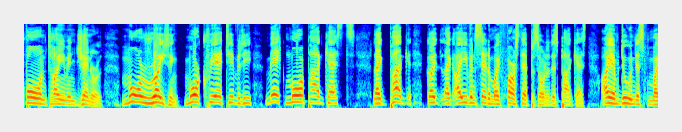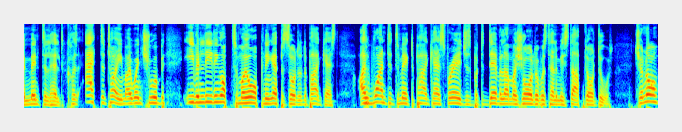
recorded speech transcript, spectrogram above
phone time in general, more writing, more creativity, make more podcasts. Like pod, like I even said in my first episode of this podcast, I am doing this for my mental health because at the time I went through a, even leading up to my opening episode of the podcast, I wanted to make the podcast for ages, but the devil on my shoulder was telling me stop, don't do it. Do you know?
